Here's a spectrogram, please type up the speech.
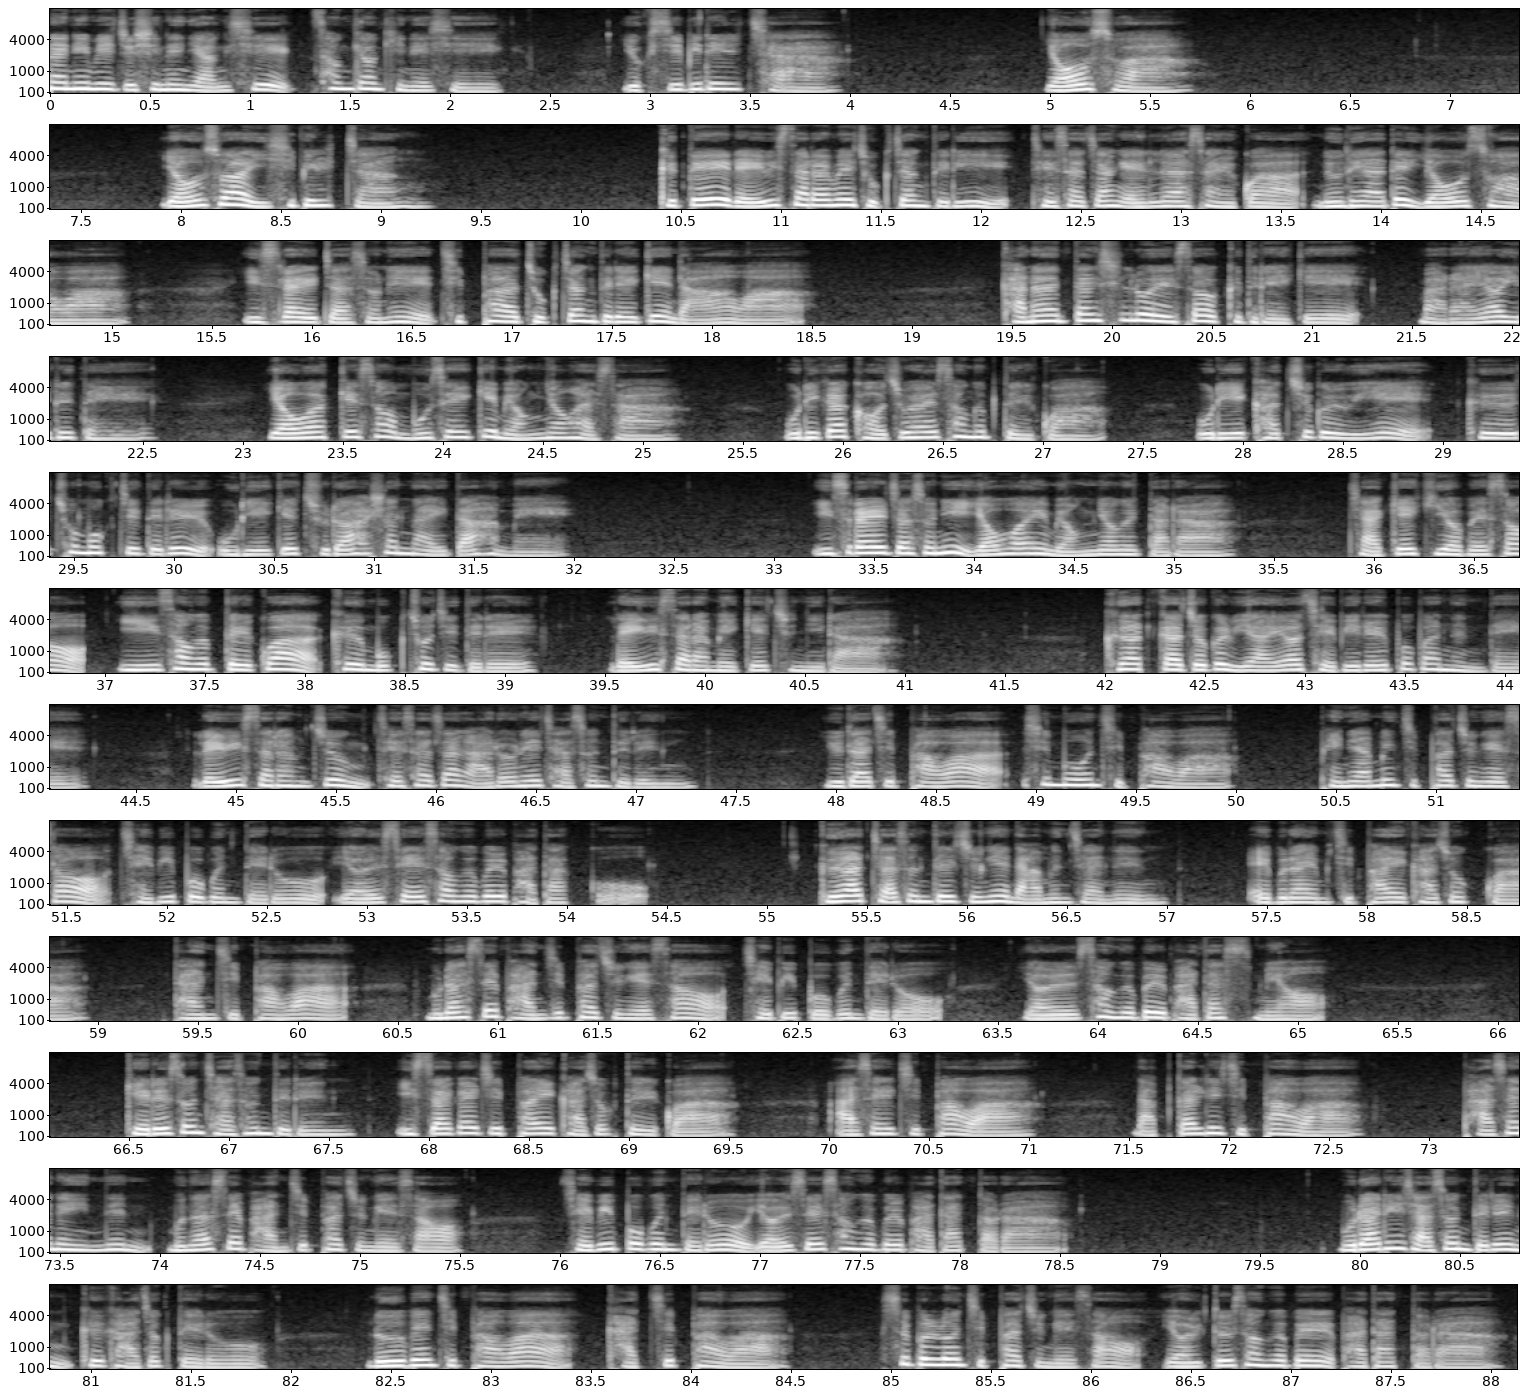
하나님이 주시는 양식 성경 기내식. 61일차. 여호수아. 여호수아 21장. 그때 레위 사람의 족장들이 제사장 엘르아살과 눈의 아들 여호수아와 이스라엘 자손의 지파 족장들에게 나아와 가나안 땅 실로에서 그들에게 말하여 이르되 여호와께서 모세에게 명령하사 우리가 거주할 성읍들과 우리 가축을 위해 그 초목지들을 우리에게 주라 하셨나이다 하매 이스라엘 자손이 여호와의 명령을 따라 자기 기업에서 이 성읍들과 그 목초지들을 레위 사람에게 주니라. 그앗 가족을 위하여 제비를 뽑았는데 레위 사람 중 제사장 아론의 자손들은 유다 지파와 시므온 지파와 베냐민 지파 중에서 제비 뽑은 대로 열세 성읍을 받았고 그앗 자손들 중에 남은 자는 에브라임 지파의 가족과 단 지파와 문하세 반 지파 중에서 제비 뽑은 대로 열 성읍을 받았으며 게르손 자손들은 이사갈 지파의 가족들과 아셀 지파와 납달리 지파와 바산에 있는 문하세 반 지파 중에서 제비 뽑은 대로 열세 성읍을 받았더라. 무라리 자손들은 그 가족대로 르벤 지파와 갓 지파와 스불론 지파 중에서 열두 성읍을 받았더라.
